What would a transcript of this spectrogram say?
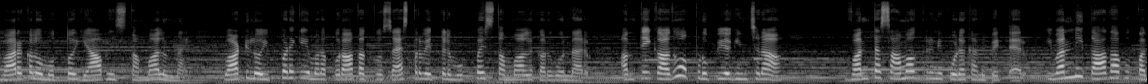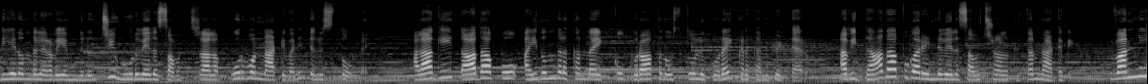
ద్వారకలో మొత్తం యాభై స్తంభాలున్నాయి. వాటిలో ఇప్పటికే మన పురాతత్వ శాస్త్రవేత్తలు ముప్పై స్తంభాలను కనుగొన్నారు. అంతేకాదు అప్పుడు ఉపయోగించిన వంట సామాగ్రిని కూడా కనిపెట్టారు. ఇవన్నీ దాదాపు పదిహేను వందల ఇరవై ఎనిమిది నుంచి మూడు వేల సంవత్సరాల పూర్వం నాటివని తెలుస్తోంది. అలాగే దాదాపు ఐదు వందల కన్నా ఎక్కువ పురాతన వస్తువులు కూడా ఇక్కడ కనిపెట్టారు. అవి దాదాపుగా రెండు వేల సంవత్సరాల క్రితం నాటివి. ఇవన్నీ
